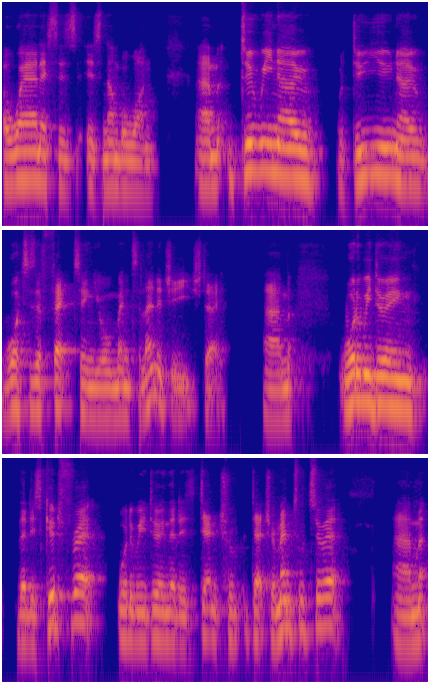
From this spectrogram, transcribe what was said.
awareness is is number one. Um, do we know or do you know what is affecting your mental energy each day? Um, what are we doing that is good for it? What are we doing that is detri- detrimental to it? Um,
